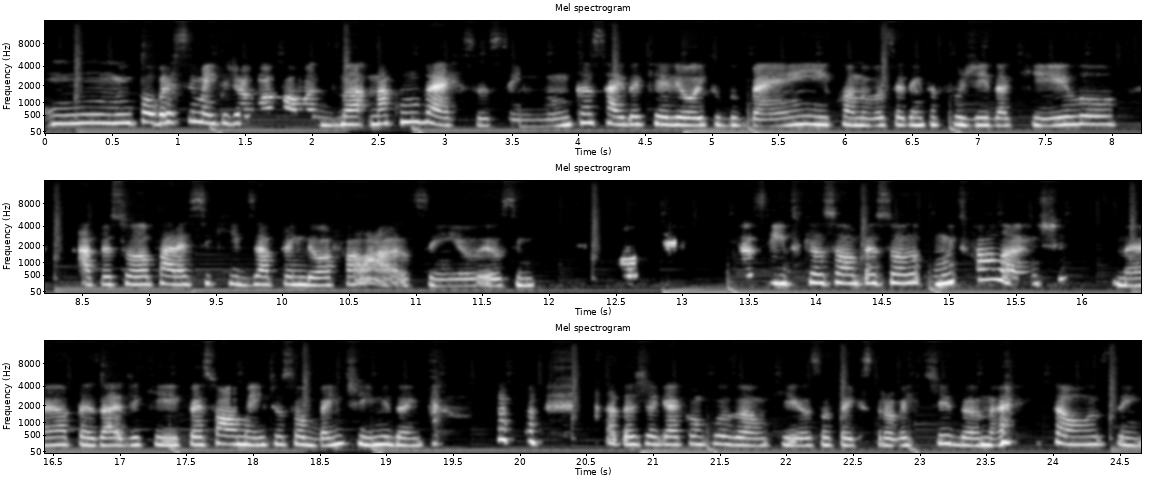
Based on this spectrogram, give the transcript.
um empobrecimento de alguma forma na, na, conversa, assim. Nunca sai daquele oi, tudo bem, e quando você tenta fugir daquilo, a pessoa parece que desaprendeu a falar, assim. Eu, eu sinto, eu sinto que eu sou uma pessoa muito falante, né? Apesar de que pessoalmente eu sou bem tímida, então. Até cheguei à conclusão que eu sou fake extrovertida, né? Então, assim,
